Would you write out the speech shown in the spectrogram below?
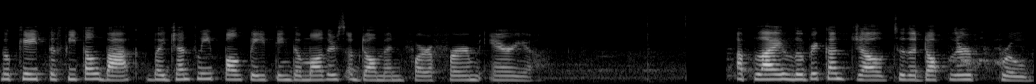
Locate the fetal back by gently palpating the mother's abdomen for a firm area. Apply lubricant gel to the Doppler probe.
